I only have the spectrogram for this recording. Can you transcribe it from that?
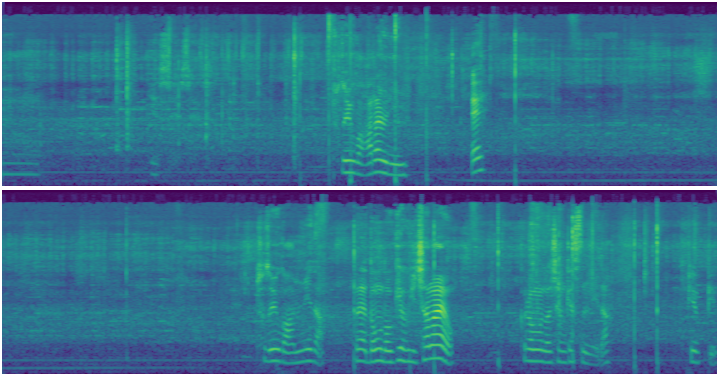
음... 예스, 예스, 예스. 저도 이거 알아요, 님. 에? 저도 이거 압니다. 그래, 너무 넣기가 귀찮아요. 그러면 넣지 않겠습니다. 뷰뷰.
